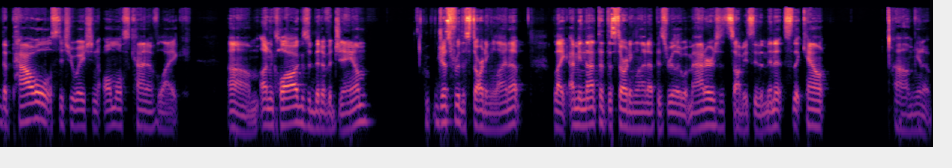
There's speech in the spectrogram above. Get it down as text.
the Powell situation almost kind of like um, unclogs a bit of a jam just for the starting lineup. Like, I mean, not that the starting lineup is really what matters. It's obviously the minutes that count. Um, you know,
